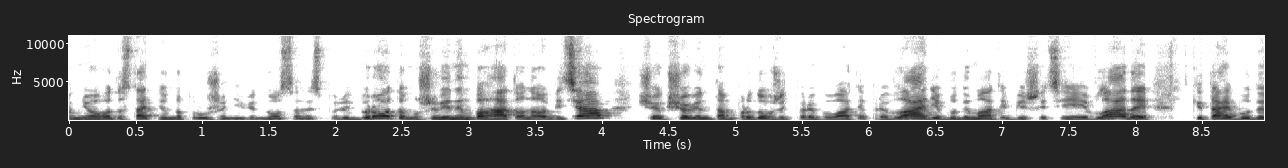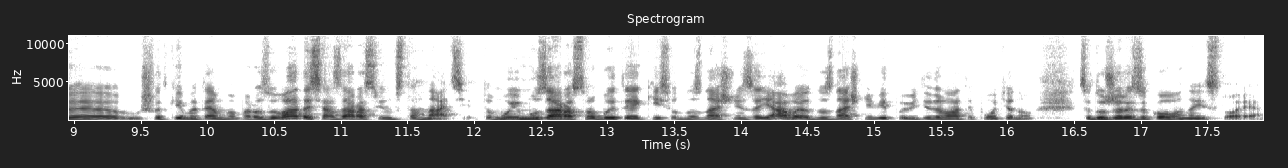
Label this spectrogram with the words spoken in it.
в нього достатньо напружені відносини з політбюро, тому що він їм багато наобіцяв, що якщо він там продовжить перебувати при владі, буде мати мати більше цієї влади, Китай буде швидкими темпами розвиватися, а зараз він в стагнації. Тому йому зараз робити якісь однозначні заяви, однозначні відповіді давати Путіну. Це дуже ризикована історія.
